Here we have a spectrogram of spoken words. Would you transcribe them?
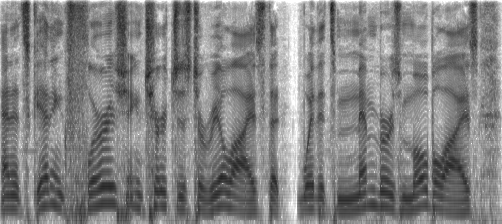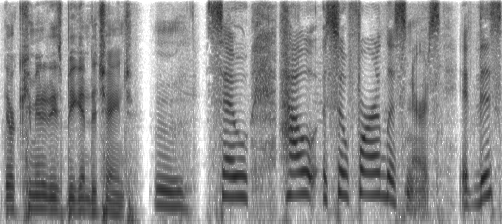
And it's getting flourishing churches to realize that with its members mobilized, their communities begin to change. So how so for our listeners, if this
